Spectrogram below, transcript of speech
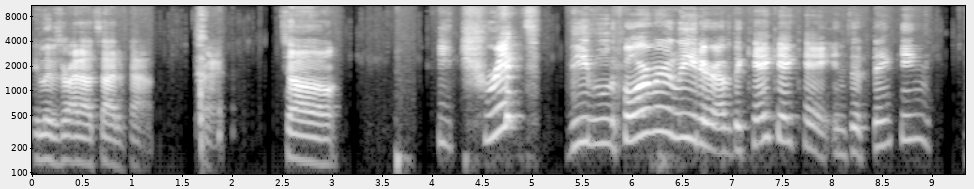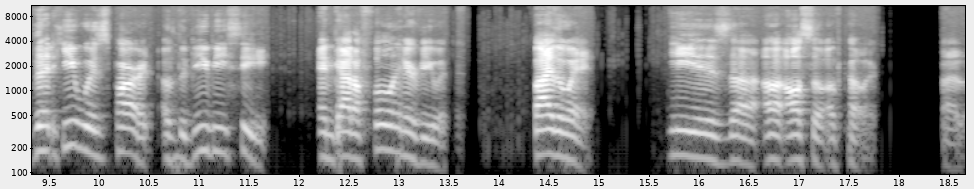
he lives right outside of town. Right. so he tricked the former leader of the KKK into thinking that he was part of the BBC and got a full interview with him. By the way, he is uh, uh, also of color. By the way,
